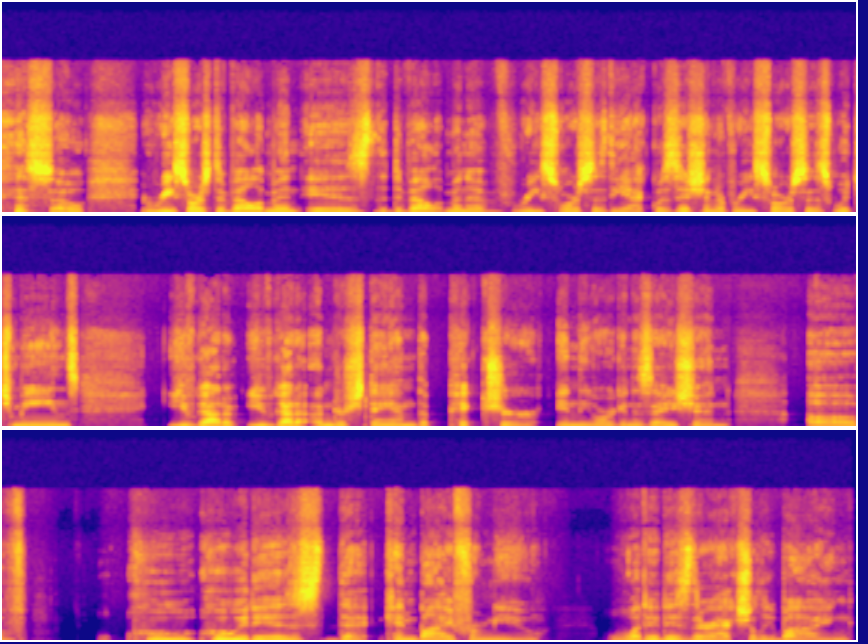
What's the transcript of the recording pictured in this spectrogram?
so, resource development is the development of resources, the acquisition of resources, which means you've got to you've got to understand the picture in the organization of who who it is that can buy from you, what it is they're actually buying,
